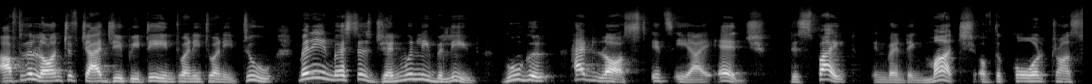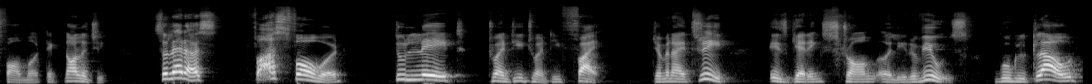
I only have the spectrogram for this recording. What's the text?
After the launch of ChatGPT in 2022, many investors genuinely believed Google had lost its AI edge, despite inventing much of the core transformer technology. So let us fast forward to late 2025. Gemini 3 is getting strong early reviews. Google Cloud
